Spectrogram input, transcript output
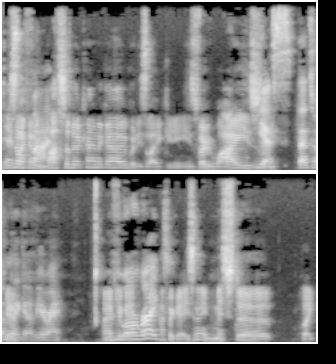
he's like an Five. ambassador kind of guy, but he's like he's very wise. and- yes, that's what I'm Yeah. thinking of. You're right. I you forget- are right. I forget his name, Mister. Like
